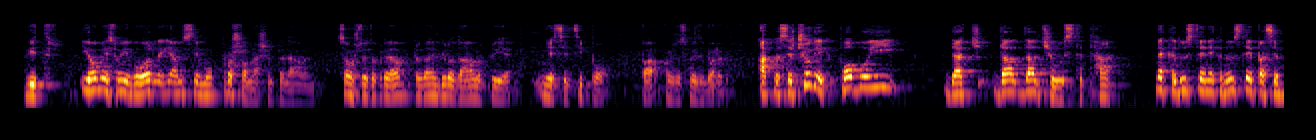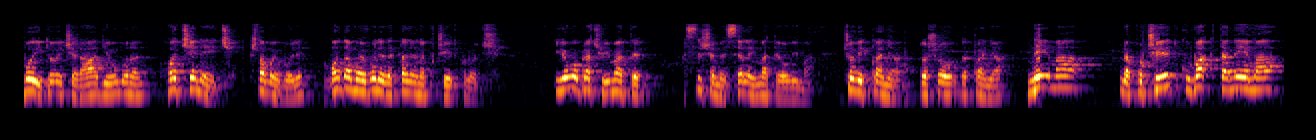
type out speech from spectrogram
vitr. I ome smo mi govorili, ja mislim, u prošlom našem predavanju. Samo što je to predavanje bilo davno prije mjesec i po, pa možda smo izboravili. Ako se čovjek poboji da, će, da, da li će ustati, ha? Nekad ustaje, nekad ustaje, pa se boji to već je radio, umoran, hoće, neće. Šta mu je bolje? Onda mu je bolje da klanja na početku noći. I ovo, braću, imate sliše mesele imate ovima. Čovjek klanja, došao da klanja, nema, na početku vakta nema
